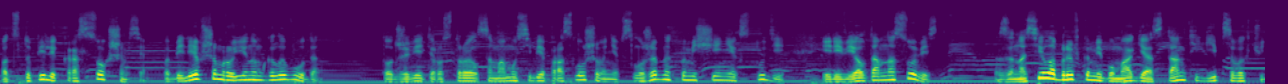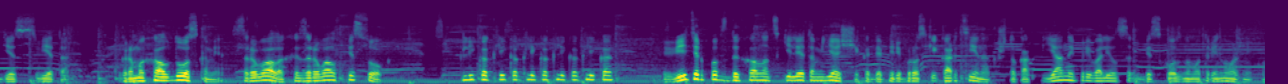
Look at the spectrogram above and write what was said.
подступили к рассохшимся, побелевшим руинам Голливуда. Тот же ветер устроил самому себе прослушивание в служебных помещениях студий и ревел там на совесть. Заносил обрывками бумаги останки гипсовых чудес света. Громыхал досками, срывал их и зарывал в песок, Клика, клика, клика, клика, клика. Ветер повздыхал над скелетом ящика для переброски картинок, что как пьяный привалился к бесхозному треножнику.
